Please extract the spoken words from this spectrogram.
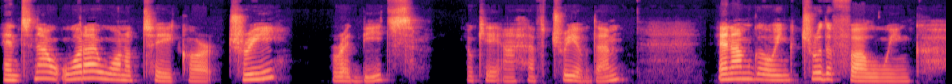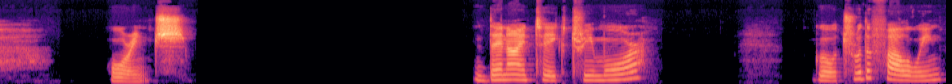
And now what I want to take are three red beads okay I have three of them. And I'm going through the following orange. Then I take three more, go through the following,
